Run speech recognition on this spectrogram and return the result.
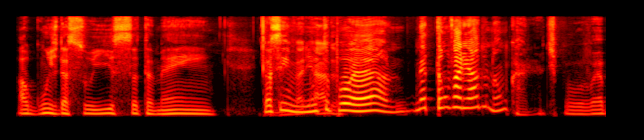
alguns da Suíça também. Então, assim, Bem muito, variado. pô, é. Não é tão variado, não, cara. Tipo, é-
